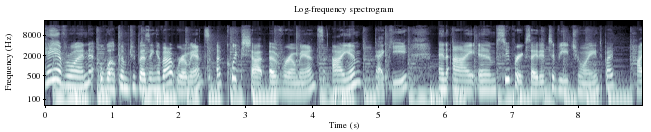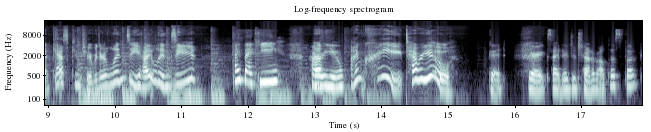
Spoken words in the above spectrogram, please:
Hey everyone, welcome to Buzzing About Romance, a quick shot of romance. I am Becky, and I am super excited to be joined by podcast contributor Lindsay. Hi, Lindsay. Hi, Becky. How uh, are you? I'm great. How are you? Good. Very excited to chat about this book.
